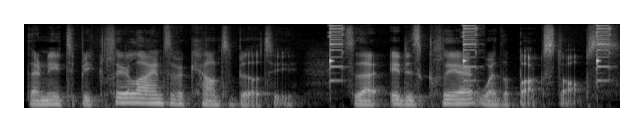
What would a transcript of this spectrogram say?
there need to be clear lines of accountability so that it is clear where the buck stops.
